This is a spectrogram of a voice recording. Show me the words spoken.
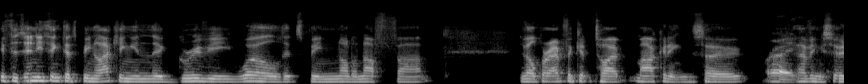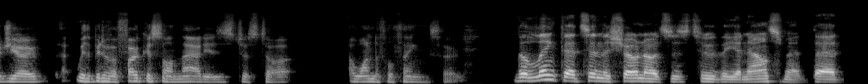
If there's anything that's been lacking in the groovy world, it's been not enough uh, developer advocate type marketing. So right. having Sergio with a bit of a focus on that is just a, a wonderful thing. So the link that's in the show notes is to the announcement that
